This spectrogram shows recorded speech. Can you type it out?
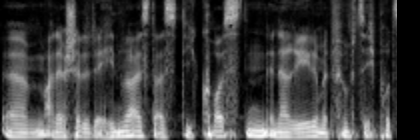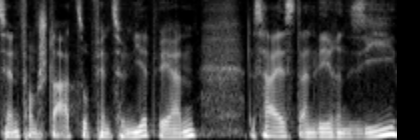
Ähm, an der Stelle der Hinweis, dass die Kosten in der Regel mit 50 Prozent vom Staat subventioniert werden. Das heißt, dann wären Sie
